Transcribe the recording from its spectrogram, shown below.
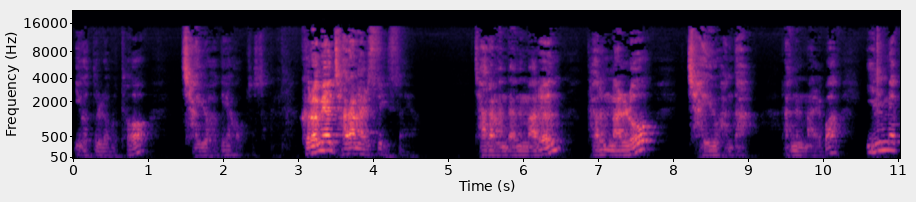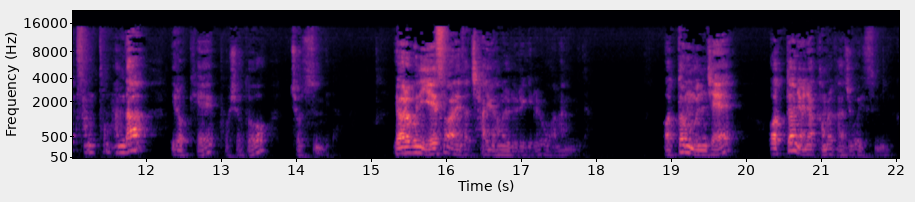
이것들로부터 자유하게 하옵소서. 그러면 자랑할 수 있어요. 자랑한다는 말은 다른 말로 자유한다 라는 말과 일맥상통한다 이렇게 보셔도 좋습니다. 여러분이 예수 안에서 자유함을 누리기를 원합니다. 어떤 문제, 어떤 연약함을 가지고 있습니까?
